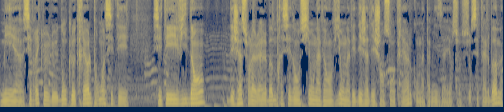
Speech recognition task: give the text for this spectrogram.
Mais euh, c'est vrai que le, donc le créole pour moi c'était évident. Déjà sur la- l'album précédent aussi, on avait envie, on avait déjà des chansons en créole qu'on n'a pas mises d'ailleurs sur, sur cet album.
